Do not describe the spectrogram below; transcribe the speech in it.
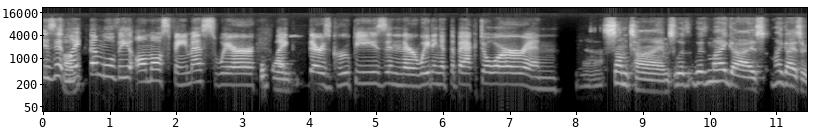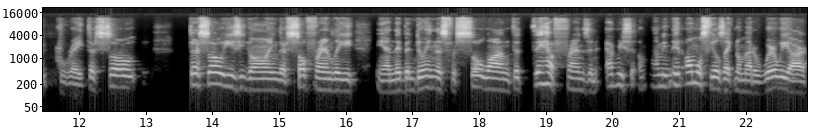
Is it um, like the movie Almost Famous, where like there's groupies and they're waiting at the back door and yeah, sometimes with with my guys, my guys are great. They're so they're so easygoing, they're so friendly, and they've been doing this for so long that they have friends in every I mean, it almost feels like no matter where we are,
